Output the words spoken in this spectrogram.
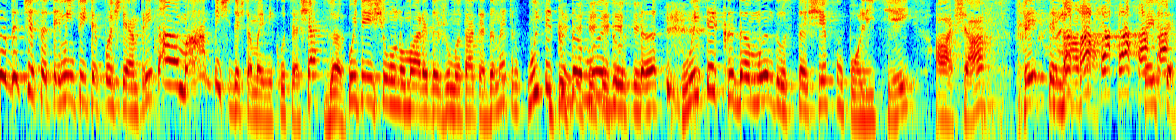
nu, de ce să te minți, uite, pe ăștia am prins, am, am prins și de ăștia mai micuți așa, Da. uite, e și unul mare de jumătate de metru, uite cât de mândru stă, uite cât de mândru stă șeful poliției, așa, peste mapa, peste...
